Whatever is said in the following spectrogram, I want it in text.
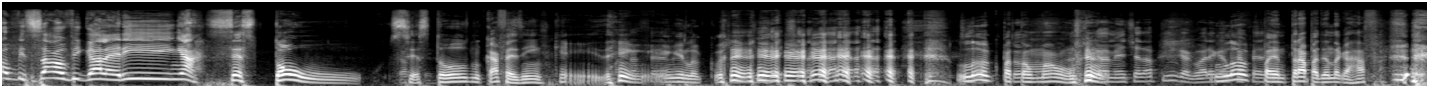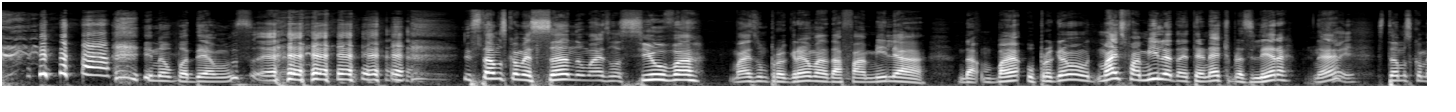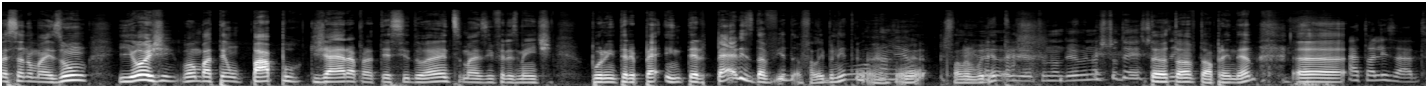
Salve, salve, galerinha! Sextou! Sextou no cafezinho. Que, que loucura. Louco pra Tô- tomar um. Antigamente era pinga, agora é Louco café. pra entrar pra dentro da garrafa. e não podemos. Estamos começando mais um Silva, mais um programa da família. Da, o programa mais família da internet brasileira, né? Isso aí. Estamos começando mais um e hoje vamos bater um papo que já era pra ter sido antes, mas infelizmente por interpé interpéries da vida. Eu Falei bonito, Porra, né? Falando bonito. Eu, eu, tu não deu e não estudei. Sobre tô, tô aprendendo. Ah, Atualizado.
